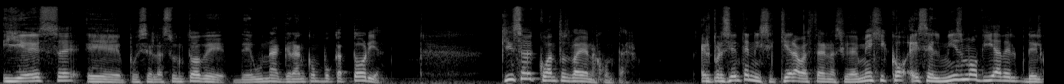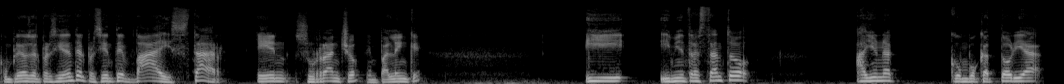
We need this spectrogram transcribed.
y es eh, pues el asunto de, una gran convocatoria. ¿Quién sabe cuántos vayan a juntar? El presidente ni siquiera va a estar en la Ciudad de México. Es el mismo día del, del cumpleaños del presidente. El presidente va a estar en su rancho, en Palenque. Y, y mientras tanto, hay una convocatoria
